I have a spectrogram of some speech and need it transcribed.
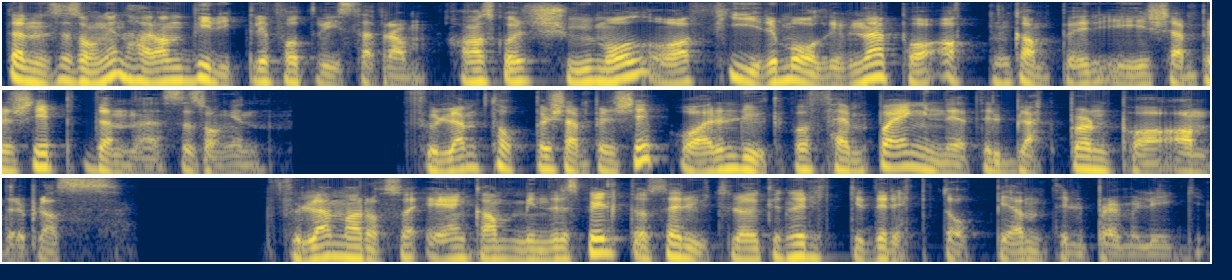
Denne sesongen har han virkelig fått vist seg fram. Han har skåret sju mål og har fire målgivende på 18 kamper i championship denne sesongen. Fulham topper championship og har en luke på fem poeng ned til Blackburn på andreplass. Fulham har også én kamp mindre spilt og ser ut til å kunne rykke direkte opp igjen til Premier League.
